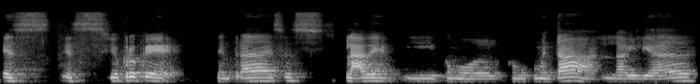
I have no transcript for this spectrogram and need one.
es, es, yo creo que de entrada eso es clave y como, como comentaba, la habilidad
